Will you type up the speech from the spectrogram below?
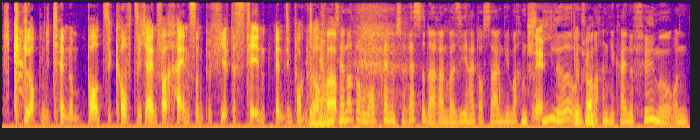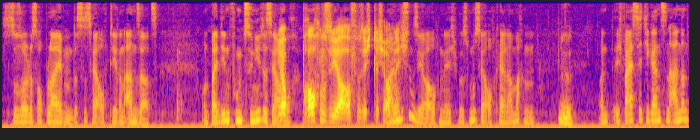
Ich glaube, Nintendo baut sie, kauft sich einfach eins und befiehlt es denen, wenn sie Bock Ja, drauf Ja, haben. Nintendo hat doch überhaupt kein Interesse daran, weil sie halt auch sagen, wir machen Nee. Spiele und wir klar. machen hier keine Filme und so soll das auch bleiben. Das ist ja auch deren Ansatz. Und bei denen funktioniert es ja, Ja, auch. brauchen sie ja offensichtlich auch Nein, nicht. müssen sie ja auch nicht. Das muss ja auch keiner machen. Nö. Und ich weiß nicht, die ganzen anderen,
